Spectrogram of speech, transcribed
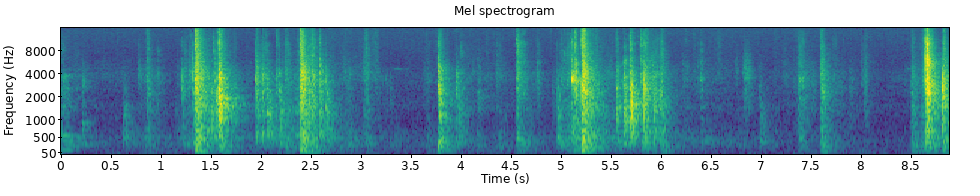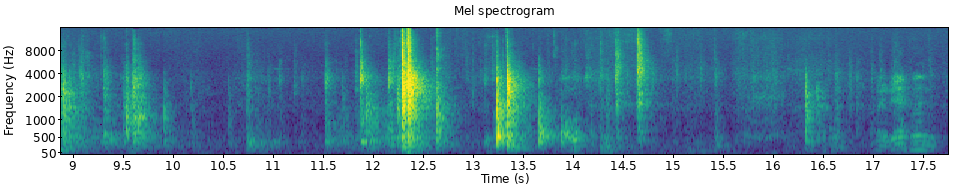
hein? Vai ver? Vai.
